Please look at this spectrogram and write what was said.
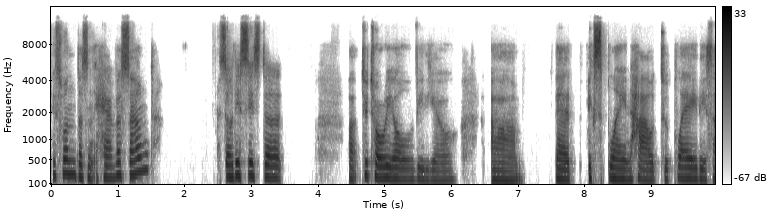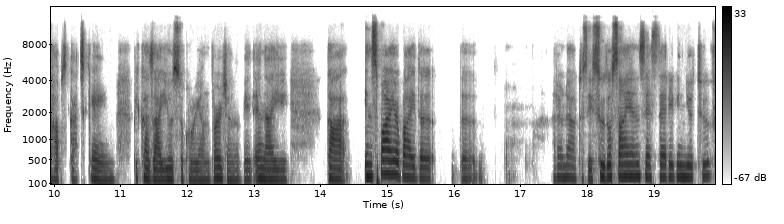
this one doesn't have a sound. So this is the uh, tutorial video um, that explain how to play this hopscotch game because I used the Korean version of it and I got inspired by the the I don't know how to say pseudoscience aesthetic in YouTube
